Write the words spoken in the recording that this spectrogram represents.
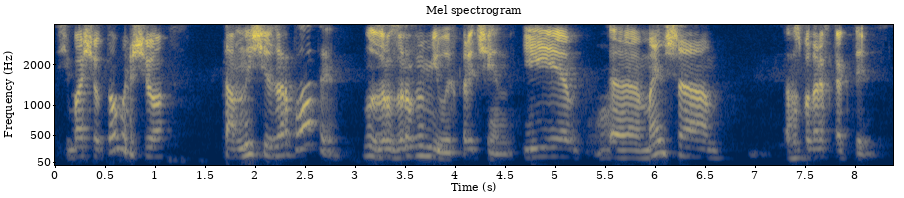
хіба що в тому, що там нижчі зарплати, ну з зрозумілих причин, і менша господарська активність.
